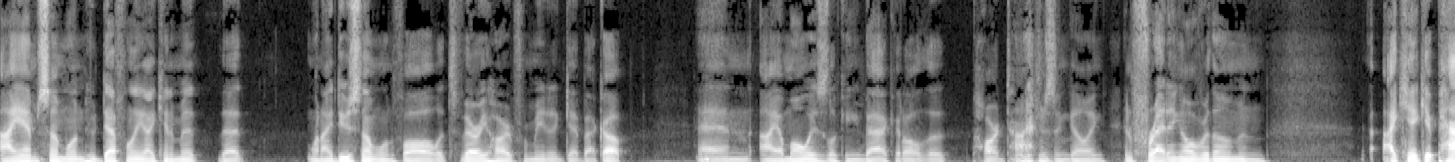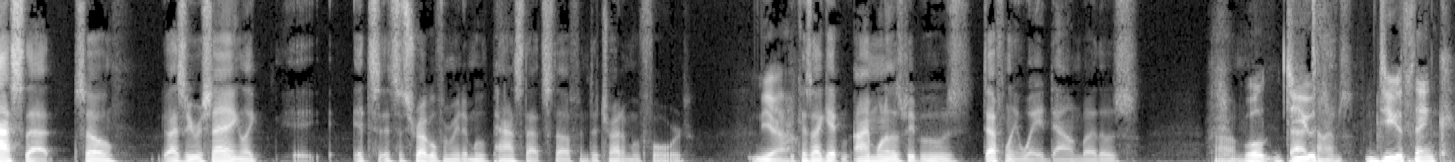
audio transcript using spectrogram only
I am someone who definitely I can admit that when I do stumble and fall, it's very hard for me to get back up. And I am always looking back at all the hard times and going and fretting over them and I can't get past that. So as you were saying, like it's it's a struggle for me to move past that stuff and to try to move forward yeah. because I get I'm one of those people who's definitely weighed down by those um, Well, do you times. do you think,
